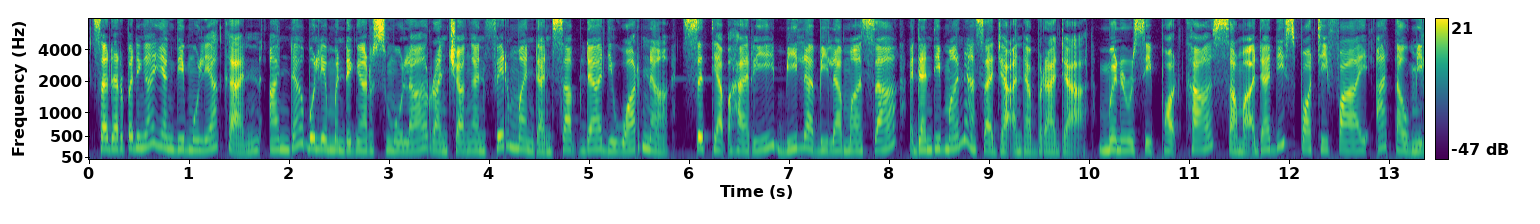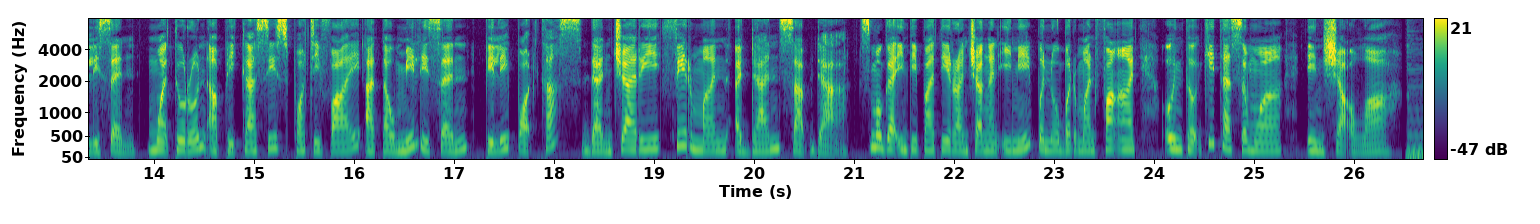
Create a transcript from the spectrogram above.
Saudara pendengar yang dimuliakan, anda boleh mendengar semula rancangan firman dan sabda di Warna setiap hari bila-bila masa dan di mana saja anda berada. Menerusi podcast sama ada di Spotify atau Millicent. Muat turun aplikasi Spotify atau Millicent, pilih podcast dan cari firman dan sabda. Semoga intipati rancangan ini penuh bermanfaat untuk kita semua, insya-Allah.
